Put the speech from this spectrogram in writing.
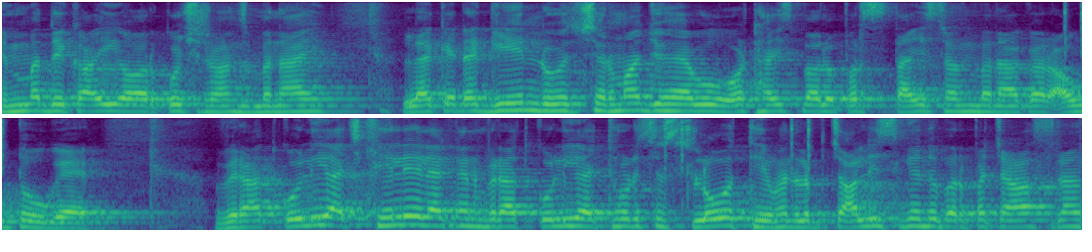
हिम्मत दिखाई और कुछ रन बनाए। लेकिन अगेन रोहित शर्मा जो है वो अट्ठाईस बालों पर सत्ताईस रन बनाकर आउट हो गए। विराट कोहली आज खेले, लेकिन विराट कोहली आज थोड़े से स्लो थे। मतलब 40 गेंदों पर 50 रन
